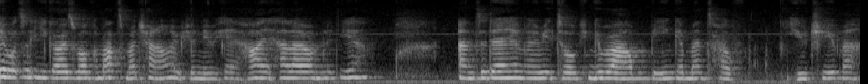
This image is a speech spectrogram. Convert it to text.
Hey what's up you guys, welcome back to my channel if you're new here. Hi, hello, I'm Lydia and today I'm going to be talking about being a mental health YouTuber.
